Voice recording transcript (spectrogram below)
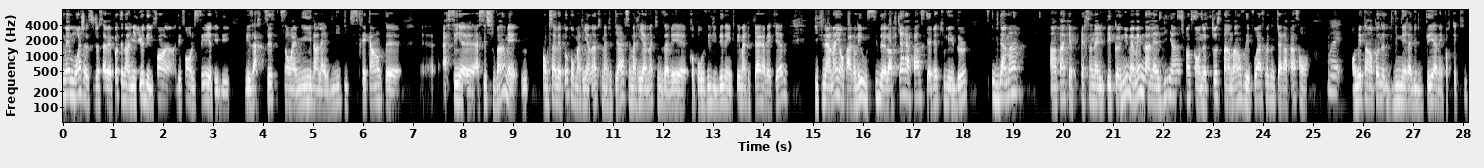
même moi, je je savais pas. Dans le milieu, des fois, des fois on le sait, il y a des, des, des artistes qui sont amis dans la vie puis qui se fréquentent euh, euh, assez euh, assez souvent. Mais on le savait pas pour Mariana et Marie-Pierre. C'est Mariana qui nous avait proposé l'idée d'inviter Marie-Pierre avec elle. Puis finalement, ils ont parlé aussi de leur carapace qu'ils avaient tous les deux. Évidemment, en tant que personnalité connue, mais même dans la vie, hein, je pense qu'on a tous tendance des fois à se mettre une carapace. On, Ouais. On n'étend pas notre vulnérabilité à n'importe qui.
